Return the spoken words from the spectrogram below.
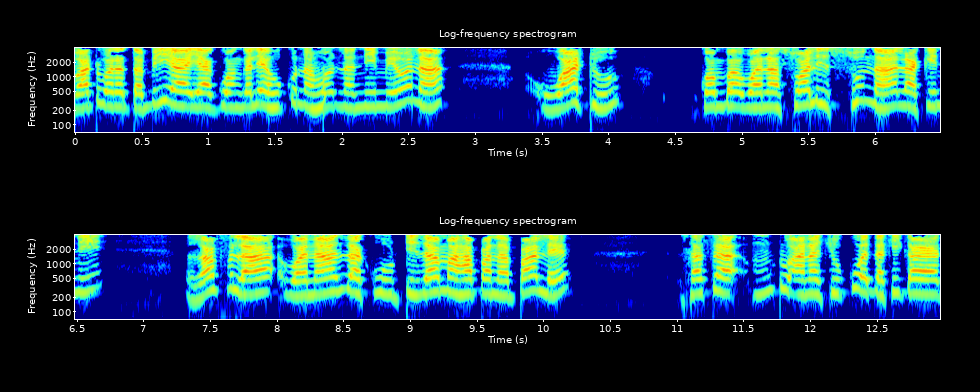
watu wana tabia ya kuangalia huku na, na nimeona watu kwamba wanaswali suna lakini ghafla wanaanza kutizama hapa na pale. Sasa mtu anachukua dakika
